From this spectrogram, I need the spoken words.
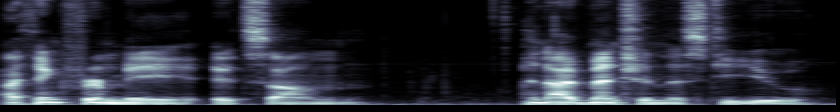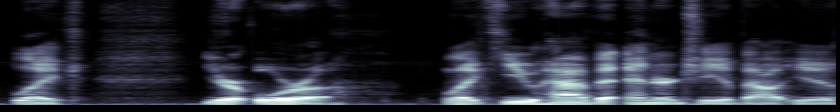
I think for me, it's um, and I've mentioned this to you, like your aura, like you have an energy about you,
